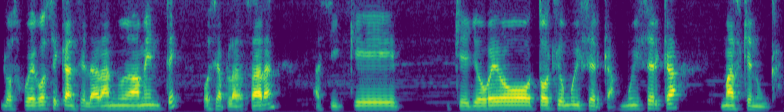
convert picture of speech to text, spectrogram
los juegos se cancelaran nuevamente o se aplazaran. Así que, que yo veo Tokio muy cerca, muy cerca más que nunca.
